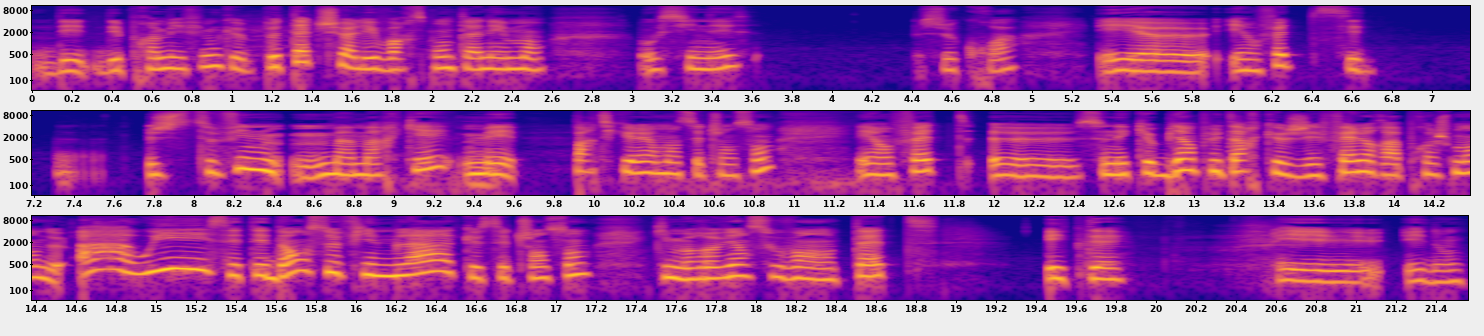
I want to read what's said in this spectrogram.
des, des premiers films que peut-être je suis allée voir spontanément au ciné, je crois. Et, euh, et en fait, c'est ce film m'a marqué, mais particulièrement cette chanson. Et en fait, euh, ce n'est que bien plus tard que j'ai fait le rapprochement de ah oui, c'était dans ce film-là que cette chanson qui me revient souvent en tête était. Et, et donc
